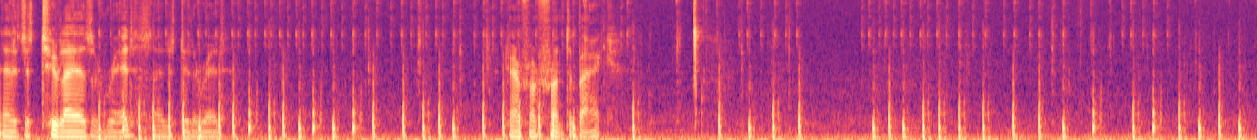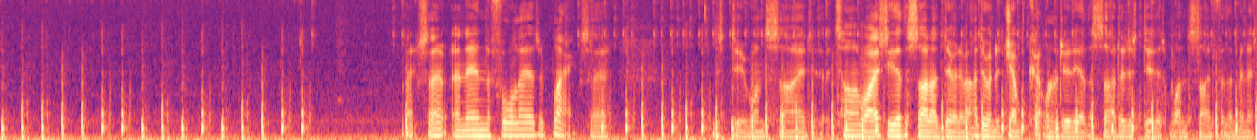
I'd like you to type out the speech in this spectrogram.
And it's just two layers of red, so just do the red. Going from front to back. So, and then the four layers of black. So just do one side at a time. Well, actually, the other side I do it. I do it a jump cut when I do the other side. I just do this one side for the minute.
